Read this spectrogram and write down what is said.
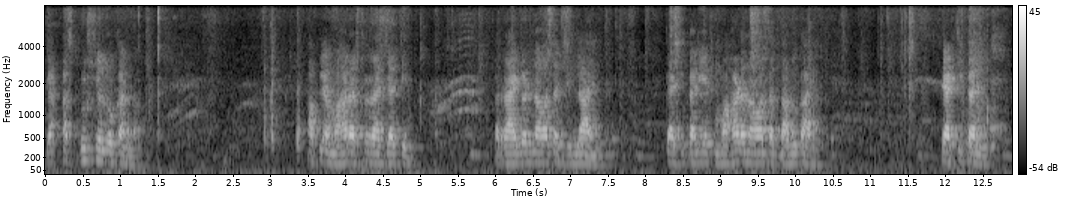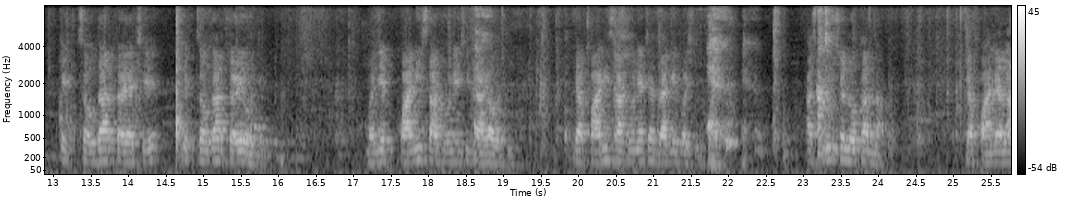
त्या अस्पृश्य लोकांना आपल्या महाराष्ट्र राज्यातील रायगड नावाचा जिल्हा आहे त्या ठिकाणी एक महाड नावाचा तालुका आहे. त्या ठिकाणी एक चवदार तळ्याचे एक चवदार तळे होते. म्हणजे पाणी साठवण्याची जागा होती. त्या पाणी साठवण्याच्या जागेपाशी अस्पृश्य लोकांना त्या पाण्याला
